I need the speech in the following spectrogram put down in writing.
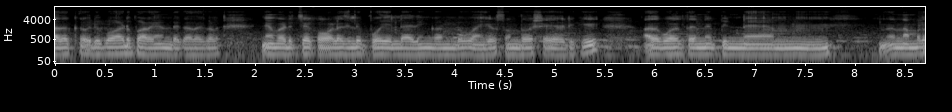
അതൊക്കെ ഒരുപാട് പറയാനുണ്ട് കഥകൾ ഞാൻ പഠിച്ച കോളേജിൽ പോയി എല്ലാവരെയും കണ്ടു. ഭയങ്കര സന്തോഷമായി അവർക്ക് അതുപോലെ തന്നെ പിന്നെ നമ്മൾ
